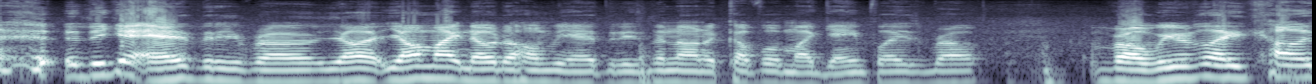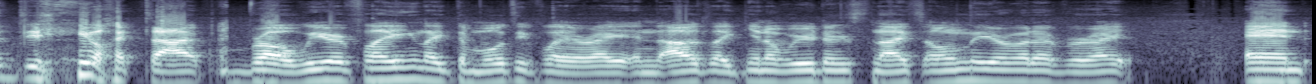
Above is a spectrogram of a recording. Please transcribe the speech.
The nigga Anthony, bro. Y'all, y'all might know the homie Anthony. He's been on a couple of my gameplays, bro. Bro, we were playing Call of Duty one time. Bro, we were playing like the multiplayer, right? And I was like, you know, we were doing snipes only or whatever, right? And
